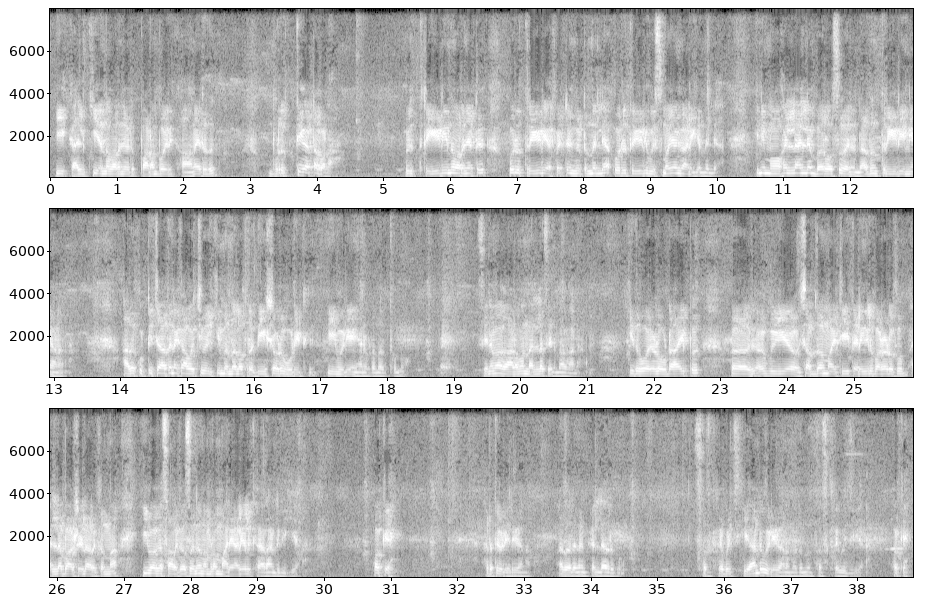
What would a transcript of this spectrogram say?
ഈ കൽക്കി എന്ന് പറഞ്ഞൊരു പടം പോയി കാണരുത്. വൃത്തികെട്ട പടമാണ് ഒരു ത്രീ ഡി എന്ന് പറഞ്ഞിട്ട് ഒരു ത്രീ ഡി എഫക്റ്റും കിട്ടുന്നില്ല ഒരു ത്രീ ഡി വിസ്മയം കാണിക്കുന്നില്ല. ഇനി മോഹൻലാലിന്റെ ബറോസ് വരുന്നുണ്ട് അതും ത്രീ ഡി തന്നെയാണ്. അത് കുട്ടിച്ചാത്തനെ കവച്ചു വയ്ക്കും എന്നുള്ള പ്രതീക്ഷയോട് കൂടിയിട്ട് ഈ വീഡിയോ ഞാനിവിടെ നിർത്തുന്നു. സിനിമ കാണുമ്പോൾ നല്ല സിനിമ കാണുക ഇതുപോലെയുള്ള ഉടായ്പ് ശബ്ദം മാറ്റി തെലുങ്കിൽ പടമെടുക്കും എല്ലാ ഭാഷയിലും ഇറക്കുന്ന ഈ വക സർക്കസിന് നമ്മുടെ മലയാളികൾ കയറാണ്ടിരിക്കുക. ഓക്കെ. അടുത്ത വീഡിയോയിൽ കാണാം. അതുപോലെ നിങ്ങൾക്ക് എല്ലാവർക്കും സബ്സ്ക്രൈബ് ചെയ്യാണ്ട് വീഡിയോ കാണുന്നവരൊന്ന് സബ്സ്ക്രൈബ് ചെയ്യുക. ഓക്കെ.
